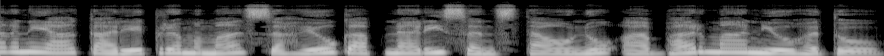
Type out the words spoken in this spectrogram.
અને આ કાર્યક્રમમાં સહયોગ આપનારી સંસ્થાઓનો આભાર માન્યો હતો.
